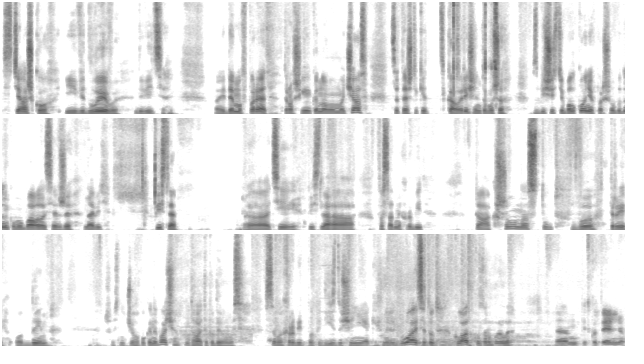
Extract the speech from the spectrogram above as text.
стяжку і відливи. Дивіться. Йдемо вперед, трошки економимо час. Це теж таке цікаве рішення, тому що з більшістю балконів першого будинку ми бавилися вже навіть після е, цієї, після фасадних робіт. Так, що у нас тут в 3.1? Щось нічого поки не бачу. Ну, Давайте подивимось. Самих робіт по під'їзду ще ніяких не відбувається. Тут кладку зробили е, під котельню.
